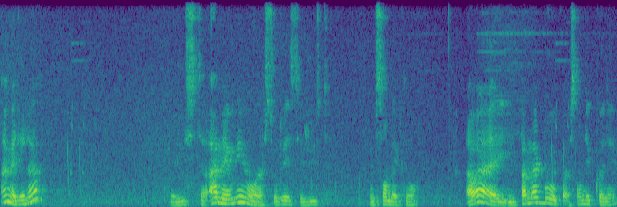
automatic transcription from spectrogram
Ah mais elle est là? Ah mais oui, on l'a sauvé, c'est juste. Il me semblait que non. Ah ouais, il est pas mal beau quoi, sans déconner.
